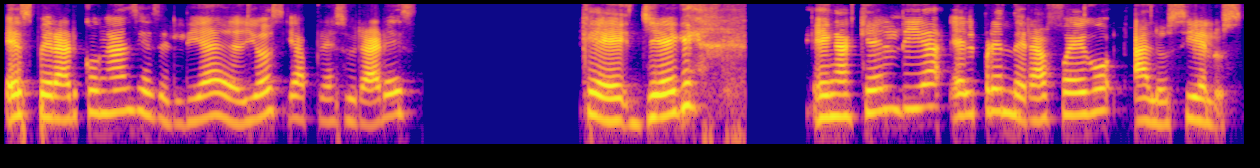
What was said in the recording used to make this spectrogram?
Esperar con ansias el día de Dios y apresurar es que llegue. En aquel día Él prenderá fuego a los cielos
